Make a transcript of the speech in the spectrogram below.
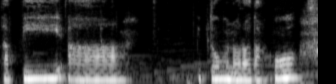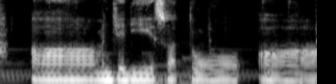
tapi uh, itu menurut aku uh, menjadi suatu uh,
